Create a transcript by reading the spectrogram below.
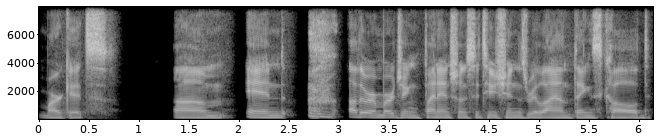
markets um, and other emerging financial institutions rely on things called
